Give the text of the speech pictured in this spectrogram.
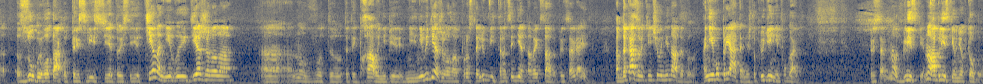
э, зубы вот так вот тряслись все, то есть тело не выдерживало а, ну, вот, вот этой пхавы не, не, не выдерживала просто любви, трансцендентного экстаза, представляете? Там доказывать ничего не надо было. Они его прятали, чтобы людей не пугали. Представляете? Ну, близкие. Ну, а близкие у него кто был?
